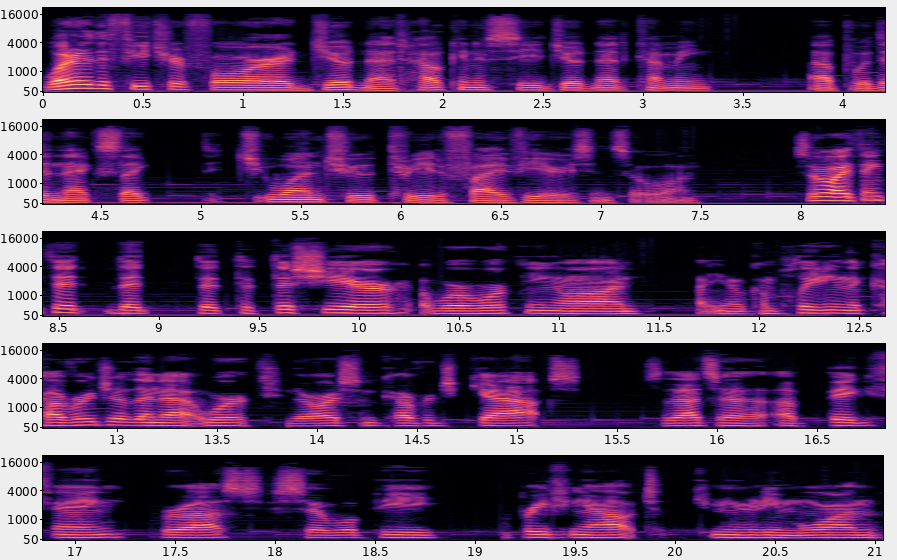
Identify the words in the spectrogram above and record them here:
What are the future for GEODNET? How can you see GEODNET coming up with the next like one, two, three to five years and so on? So I think that that that, that this year we're working on Uh, you know, completing the coverage of the network. There are some coverage gaps. So that's a, a big thing for us. So we'll be briefing out community more on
